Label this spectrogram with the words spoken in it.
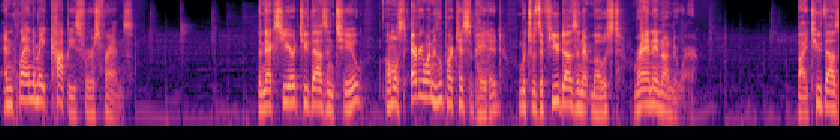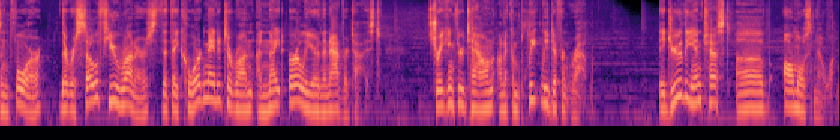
and planned to make copies for his friends. The next year, 2002, almost everyone who participated, which was a few dozen at most, ran in underwear. By 2004, there were so few runners that they coordinated to run a night earlier than advertised, streaking through town on a completely different route. They drew the interest of almost no one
